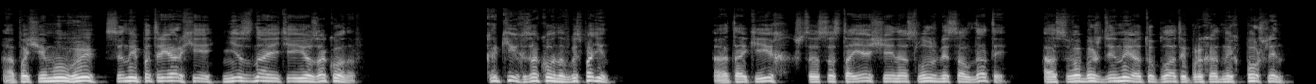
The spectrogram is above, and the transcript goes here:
«А почему вы, сыны патриархии, не знаете ее законов?» «Каких законов, господин?» «А таких, что состоящие на службе солдаты освобождены от уплаты проходных пошлин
